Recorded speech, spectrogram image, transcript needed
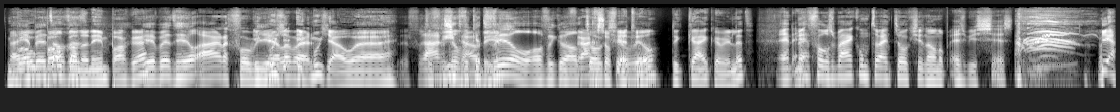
Nou, je bent Bo altijd- kan dan inpakken. Je bent heel aardig voor me, ik, maar ik moet jou eh de vraag is of ik het wil. Of ik wel vraag is of je talkshow het wil. De kijker wil het. En, Nee. en volgens mij komt mijn talkshow dan op SBS 6. ja,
